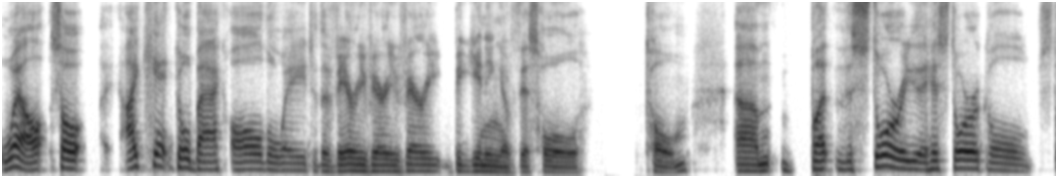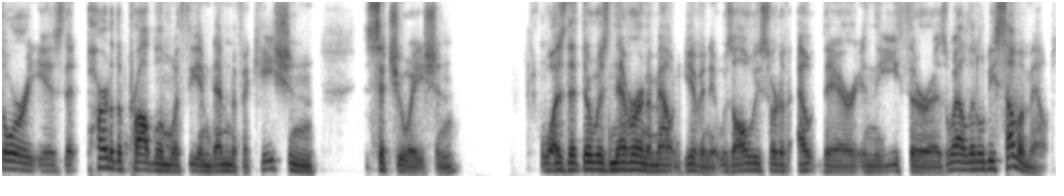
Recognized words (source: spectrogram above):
Well, so I can't go back all the way to the very, very, very beginning of this whole tome. Um, but the story, the historical story is that part of the problem with the indemnification situation was that there was never an amount given. It was always sort of out there in the ether as well. It'll be some amount,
